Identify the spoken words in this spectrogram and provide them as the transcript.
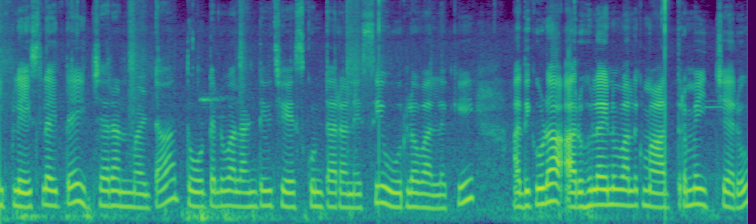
ఈ ప్లేస్లో అయితే ఇచ్చారనమాట తోటలు అలాంటివి చేసుకుంటారనేసి ఊర్లో వాళ్ళకి. అది కూడా అర్హులైన వాళ్ళకి మాత్రమే ఇచ్చారు.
